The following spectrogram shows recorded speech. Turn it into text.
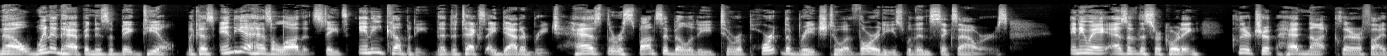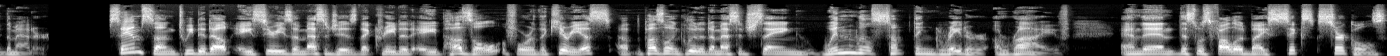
Now, when it happened is a big deal because India has a law that states any company that detects a data breach has the responsibility to report the breach to authorities within six hours. Anyway, as of this recording, ClearTrip had not clarified the matter. Samsung tweeted out a series of messages that created a puzzle for the curious. Uh, the puzzle included a message saying, When will something greater arrive? And then this was followed by six circles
